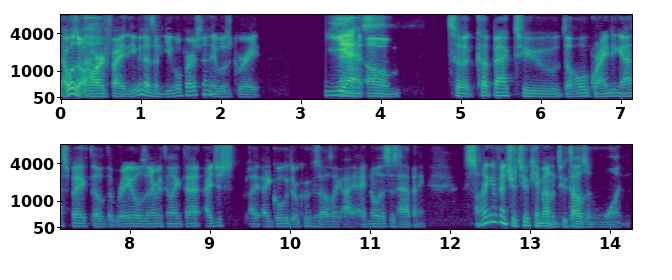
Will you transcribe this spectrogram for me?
That was a hard fight. Even as an evil person, it was great. Yes. And, um, to cut back to the whole grinding aspect of the rails and everything like that, I just I, I go through quick because I was like, I, I know this is happening. Sonic Adventure 2 came out in 2001.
